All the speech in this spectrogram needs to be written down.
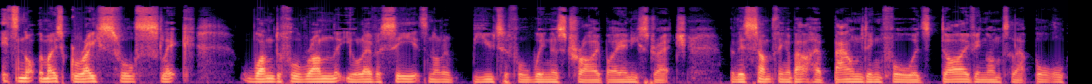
It's not the most graceful, slick, wonderful run that you'll ever see. It's not a beautiful winger's try by any stretch, but there's something about her bounding forwards, diving onto that ball,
